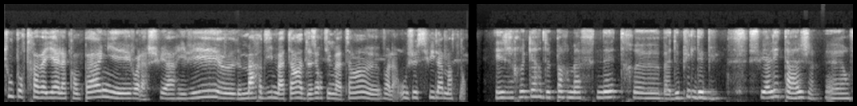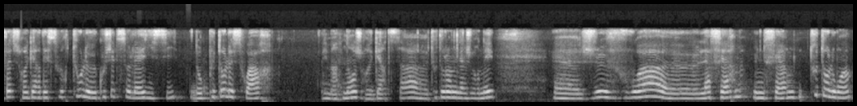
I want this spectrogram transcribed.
tout pour travailler à la campagne. Et voilà, je suis arrivée le mardi matin à 2h du matin, voilà, où je suis là maintenant et je regarde par ma fenêtre euh, bah, depuis le début. Je suis à l'étage. Euh, en fait, je regardais surtout le coucher de soleil ici, donc plutôt le soir. Et maintenant, je regarde ça euh, tout au long de la journée. je vois la ferme, une ferme tout au loin.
